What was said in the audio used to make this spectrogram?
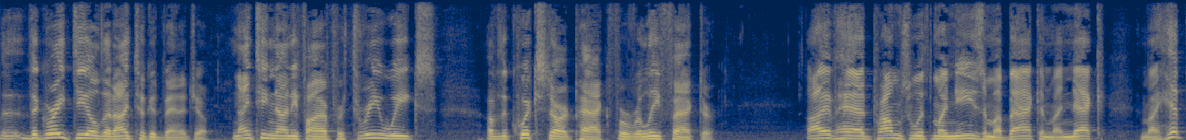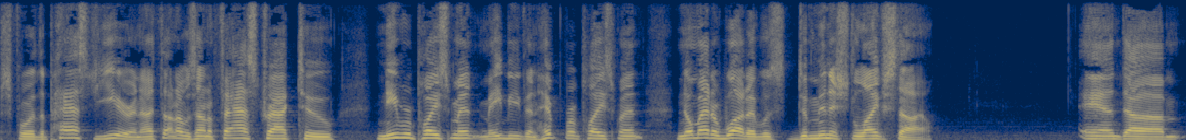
the great deal that I took advantage of. 1995 for three weeks of the Quick Start Pack for Relief Factor. I've had problems with my knees and my back and my neck and my hips for the past year, and I thought I was on a fast track to knee replacement, maybe even hip replacement. No matter what, it was diminished lifestyle. And um,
